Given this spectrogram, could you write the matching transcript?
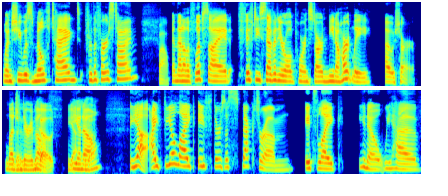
when she was MILF tagged for the first time. Wow. And then on the flip side, 57 year old porn star Nina Hartley, Oh, sure. legendary the, the MILF. goat. Yeah. you know? Yeah. I feel like if there's a spectrum, it's like, you know, we have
